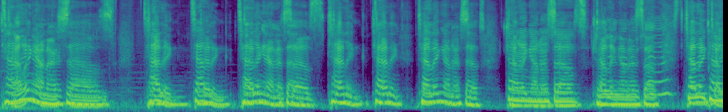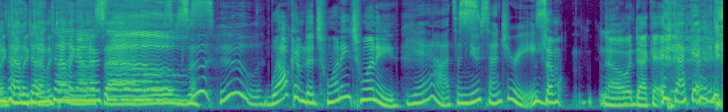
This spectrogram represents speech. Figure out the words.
telling on ourselves. Telling, telling, telling on ourselves. Telling, telling, telling on ourselves. Telling on ourselves. Telling on ourselves. Telling, telling, telling, telling, telling on ourselves. Welcome to 2020. Yeah, it's a new century. Some no, a decade. Decade.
